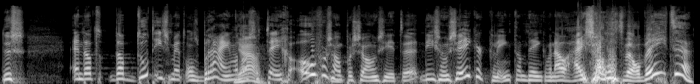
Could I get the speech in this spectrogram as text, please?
Dus en dat, dat doet iets met ons brein. Want Ja. als we tegenover zo'n persoon zitten die zo zeker klinkt, dan denken we nou, hij zal het wel weten.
